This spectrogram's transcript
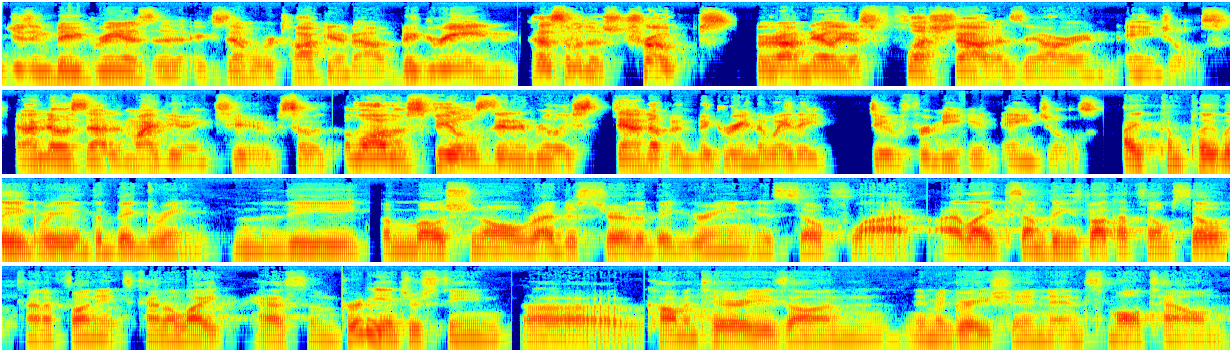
using Big Green as the example we're talking about, Big Green has some of those tropes, but they're not nearly as fleshed out as they are in Angels. And I noticed that in my viewing too. So a lot of those feels didn't really stand up in Big Green the way they do for me in Angels. I completely agree with the Big Green. The emotional register of the Big Green is so flat. I like some things about that film still. It's kind of funny. It's kind of light. It has some pretty interesting uh, commentaries on immigration and small town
